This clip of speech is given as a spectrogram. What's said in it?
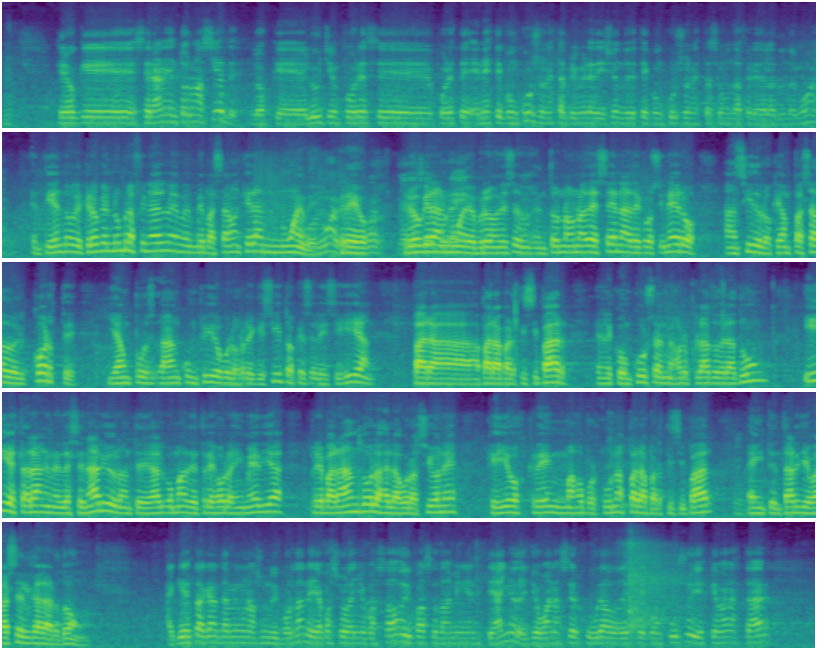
Creo que serán en torno a siete los que luchen por ese, por este, en este concurso, en esta primera edición de este concurso, en esta segunda Feria del Atún de Mogán. Entiendo que creo que el número final me, pasaban que eran nueve, creo, creo que eran nueve, pero en torno a una decena de cocineros han sido los que han pasado el corte y han, han cumplido con los requisitos que se les exigían para, participar en el concurso del mejor plato del atún y estarán en el escenario durante algo más de tres horas y media preparando las elaboraciones que ellos creen más oportunas para participar e intentar llevarse el galardón. Aquí destacan también un asunto importante, ya pasó el año pasado y pasa también en este año, de hecho van a ser jurados de este concurso y es que van a estar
